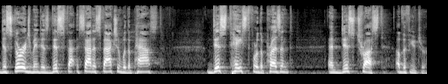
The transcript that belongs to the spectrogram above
Discouragement is dissatisfaction with the past, distaste for the present, and distrust of the future.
